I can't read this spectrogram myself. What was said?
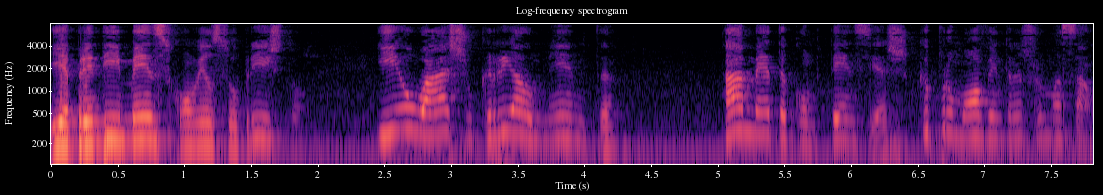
e aprendi imenso com ele sobre isto. E eu acho que realmente há metacompetências que promovem transformação.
